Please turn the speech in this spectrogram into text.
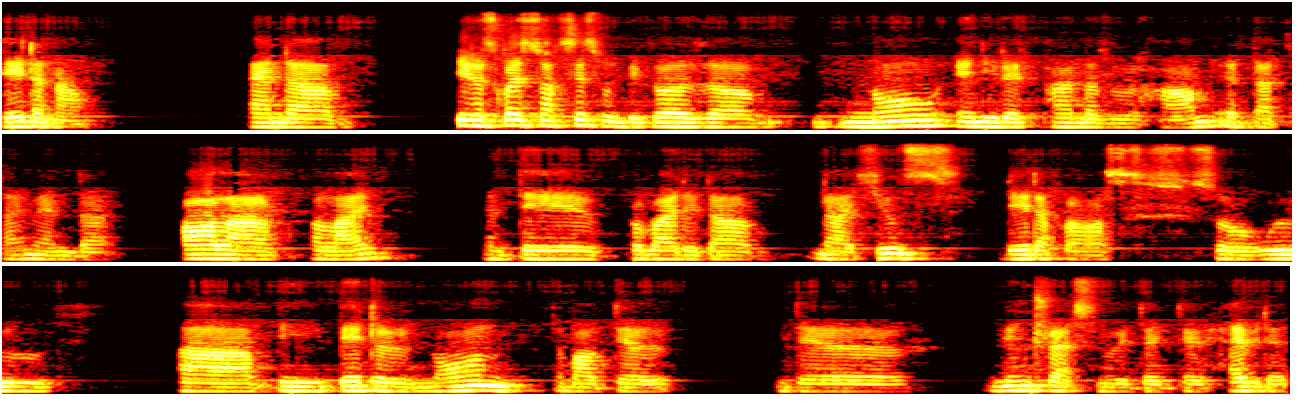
data now. And uh, it was quite successful because um, no any red pandas were harmed at that time and uh, all are alive and they provided uh, huge data for us. So we will uh, be better known about their their interaction with the, their habitat,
